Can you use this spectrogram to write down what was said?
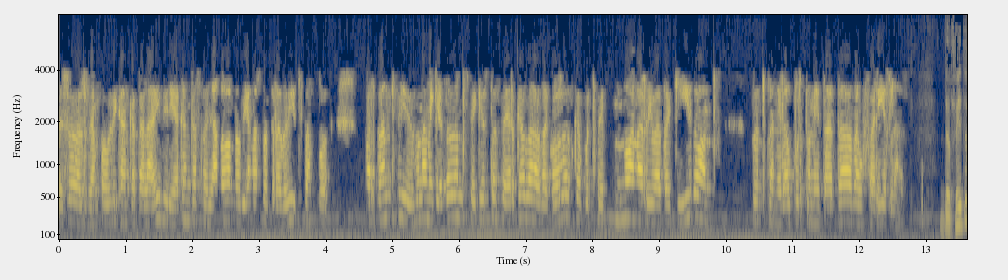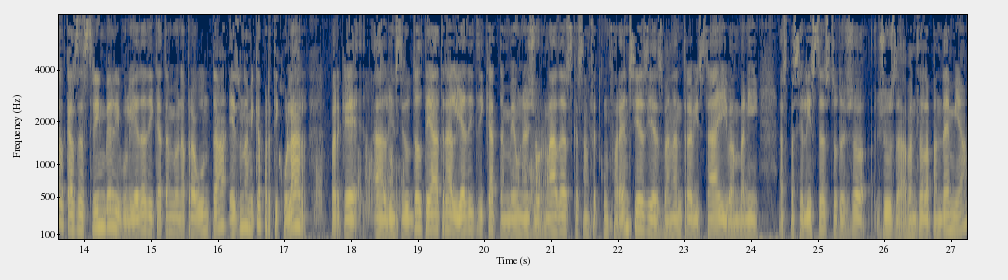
això els vam publicar en català i diria que en castellà no, no havien estat traduïts tampoc. Per tant, sí, és una miqueta doncs, fer aquesta cerca de, de coses que potser no han arribat aquí, doncs doncs, tenir l'oportunitat d'oferir-les. De fet, el cas de Strindberg, i volia dedicar també una pregunta, és una mica particular, perquè a l'Institut del Teatre li ha dedicat també unes jornades que s'han fet conferències i es van entrevistar i van venir especialistes, tot això just abans de la pandèmia,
